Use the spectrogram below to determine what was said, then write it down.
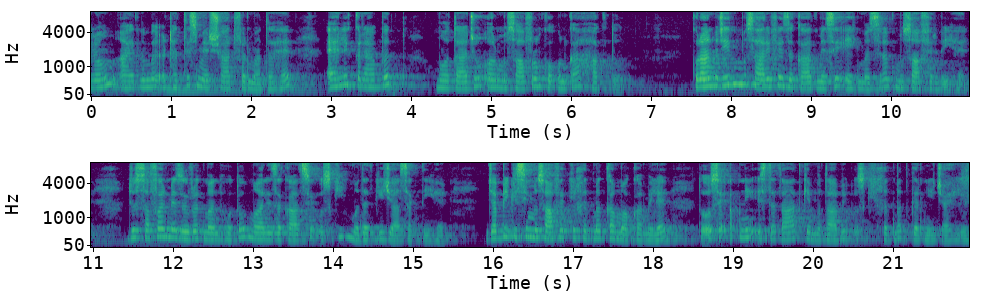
रोम आयत नंबर अठतीस में इरशाद फरमाता है, अहल कराबत मोहताजों और मुसाफिरों को उनका हक दो। कुरान मजीद में मुसारफ ज़क़़त में से एक मसरफ मुसाफिर भी है, जो सफ़र में ज़रूरतमंद हो तो माल ज़क़़त से उसकी मदद की जा सकती है। जब भी किसी मुसाफिर की खिदमत का मौका मिले तो उसे अपनी इस्तात के मुताबिक उसकी खिदमत करनी चाहिए।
